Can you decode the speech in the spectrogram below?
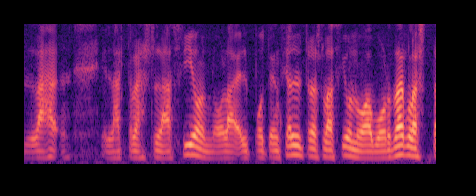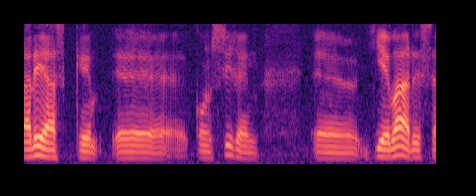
la, traslación o el potencial de traslación o abordar las tareas que eh, consiguen eh, llevar ese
